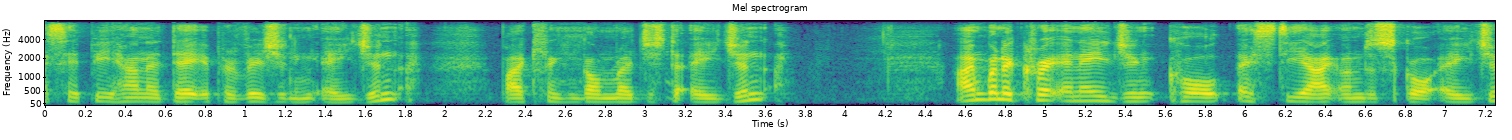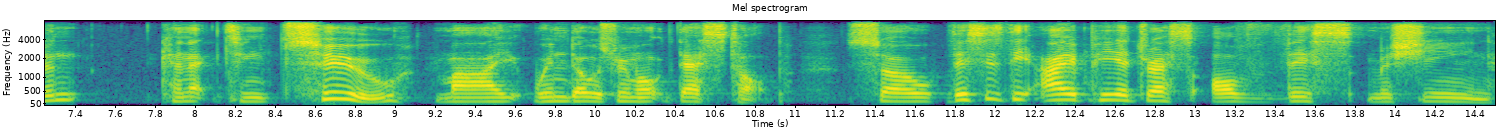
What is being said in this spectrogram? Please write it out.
SAP HANA data provisioning agent by clicking on register agent. I'm going to create an agent called SDI underscore agent connecting to my Windows Remote Desktop. So this is the IP address of this machine.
